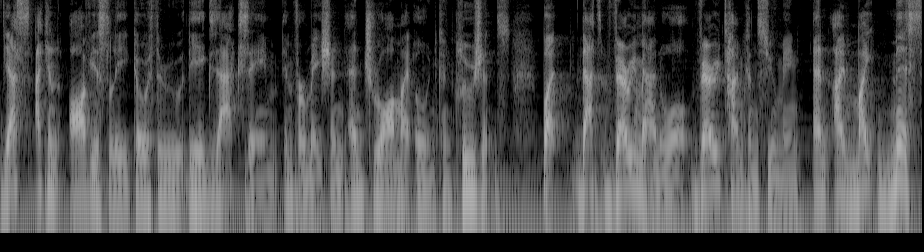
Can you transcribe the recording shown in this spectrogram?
yes, I can obviously go through the exact same information and draw my own conclusions, but that's very manual, very very time consuming, and I might miss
